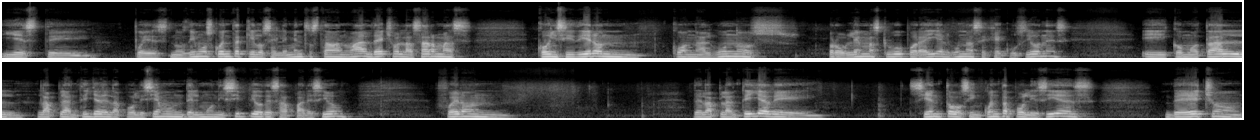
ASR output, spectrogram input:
y este, pues nos dimos cuenta que los elementos estaban mal, de hecho las armas coincidieron con algunos problemas que hubo por ahí, algunas ejecuciones y como tal la plantilla de la policía del municipio desapareció. Fueron de la plantilla de 150 policías, de hecho,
